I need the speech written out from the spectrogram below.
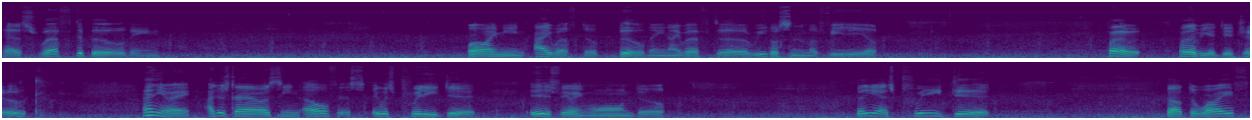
has left the building. Well, I mean, I left the building. I left the Regal Cinema. Thought it be a good joke. Anyway, I just got out of seeing Elvis. It was pretty good. It is very long, though. But yeah, it's pretty good. About the wife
